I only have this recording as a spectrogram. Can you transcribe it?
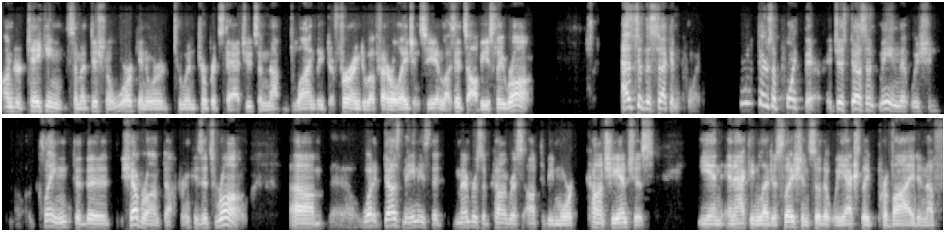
undertaking some additional work in order to interpret statutes and not blindly deferring to a federal agency unless it's obviously wrong. As to the second point, hmm, there's a point there. It just doesn't mean that we should cling to the Chevron doctrine because it's wrong. Um, what it does mean is that members of Congress ought to be more conscientious in enacting legislation so that we actually provide enough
